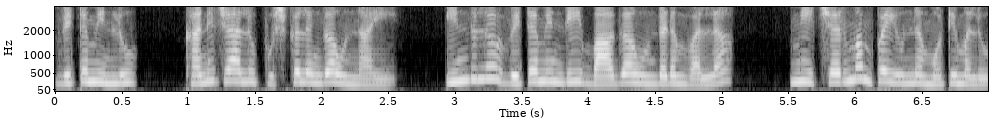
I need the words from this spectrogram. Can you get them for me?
విటమిన్లు ఖనిజాలు పుష్కలంగా ఉన్నాయి. ఇందులో విటమిన్ డి బాగా ఉండడం వల్ల మీ చర్మంపై ఉన్న మొటిమలు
